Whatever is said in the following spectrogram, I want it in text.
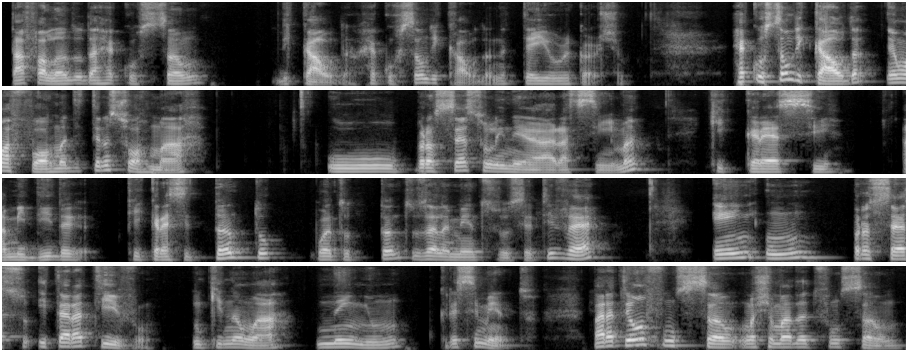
está falando da recursão de cauda. Recursão de cauda, né? Tail recursion. Recursão de cauda é uma forma de transformar o processo linear acima, que cresce à medida que cresce tanto quanto tantos elementos você tiver, em um processo iterativo, em que não há nenhum crescimento. Para ter uma função, uma chamada de função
